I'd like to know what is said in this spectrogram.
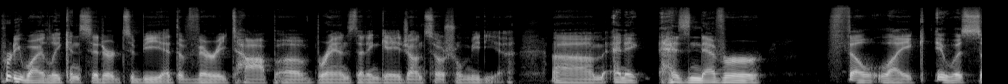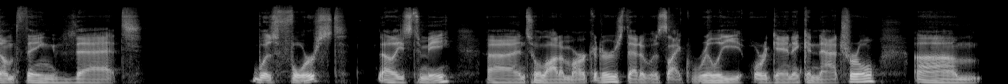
pretty widely considered to be at the very top of brands that engage on social media, um, and it has never felt like it was something that was forced at least to me uh, and to a lot of marketers, that it was like really organic and natural. Um,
